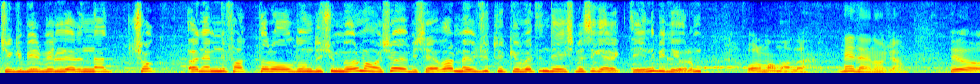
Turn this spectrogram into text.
Çünkü birbirlerinden çok önemli faktör olduğunu düşünmüyorum ama şöyle bir şey var. Mevcut hükümetin değişmesi gerektiğini biliyorum. Olmamalı. Neden hocam? Yo,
